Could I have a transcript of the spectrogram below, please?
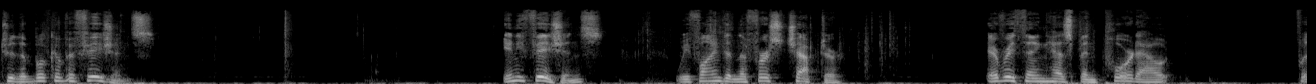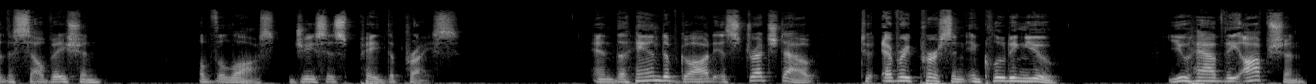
to the book of Ephesians. In Ephesians, we find in the first chapter everything has been poured out for the salvation of the lost. Jesus paid the price. And the hand of God is stretched out to every person, including you. You have the option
